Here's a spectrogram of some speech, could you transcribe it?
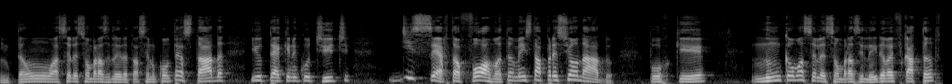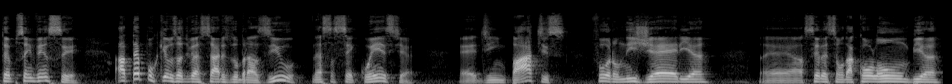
Então a seleção brasileira está sendo contestada e o técnico Tite, de certa forma, também está pressionado, porque nunca uma seleção brasileira vai ficar tanto tempo sem vencer. Até porque os adversários do Brasil, nessa sequência é, de empates, foram Nigéria, é, a seleção da Colômbia.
